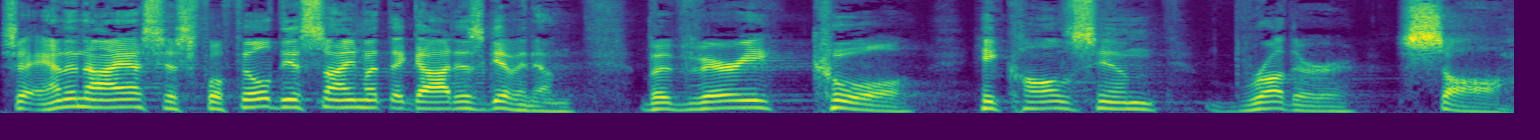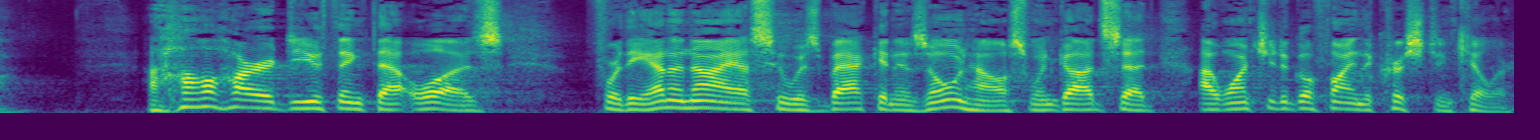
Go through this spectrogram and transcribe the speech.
So Ananias has fulfilled the assignment that God has given him. But very cool. He calls him Brother Saul. How hard do you think that was for the Ananias who was back in his own house when God said, I want you to go find the Christian killer.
